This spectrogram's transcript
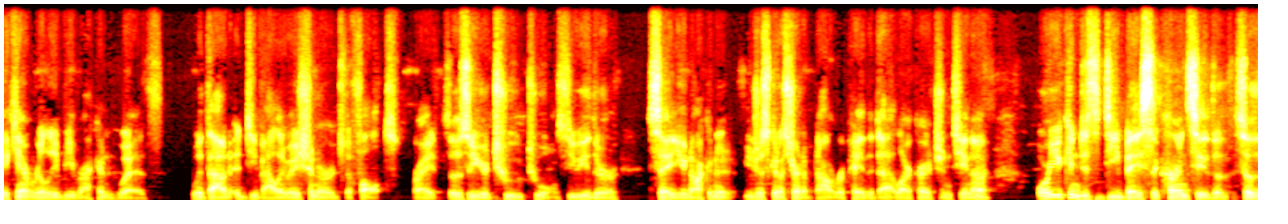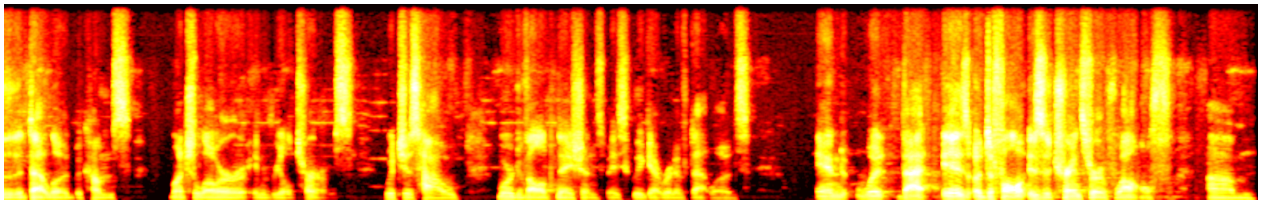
they can't really be reckoned with without a devaluation or a default right? Those are your two tools. You either say you're not going to you're just going to straight up not repay the debt like argentina or you can just debase the currency so that the debt load becomes much lower in real terms which is how more developed nations basically get rid of debt loads and what that is a default is a transfer of wealth um,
